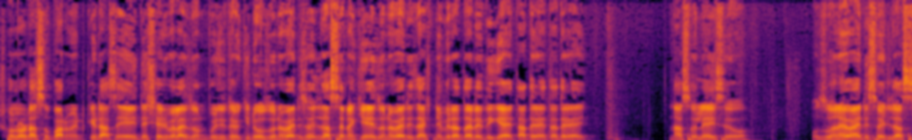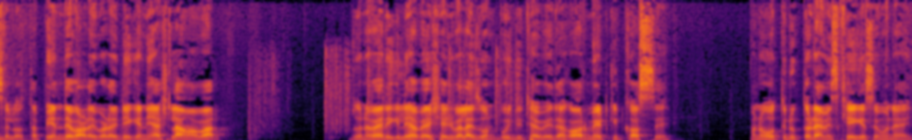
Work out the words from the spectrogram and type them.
ষোলোটা সুপার মেট কিট আছে এই দিয়ে শেষ বেলায় জোন পুজিতে হবে কি রে, ও জোনে বাড়ি চলে যাচ্ছে নাকি? এই জোনে বাড়ি যাস না বিরাদার এদিকে আয় তাদের আয় তাদের আয়। না চলে আইসে ও। ও জোনে বাইরে চলে যাচ্ছিল। তা পেন দিয়ে বাড়াই বাড়াই ডেকে নিয়ে আসলাম আবার। জোনে বাইরে গেলে হবে শেষ বেলায় জোন পুজ দিতে হবে। দেখো আর মেট কিট করছে মানে অতিরিক্ত ড্যামেজ খেয়ে গেছে মনে হয়।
